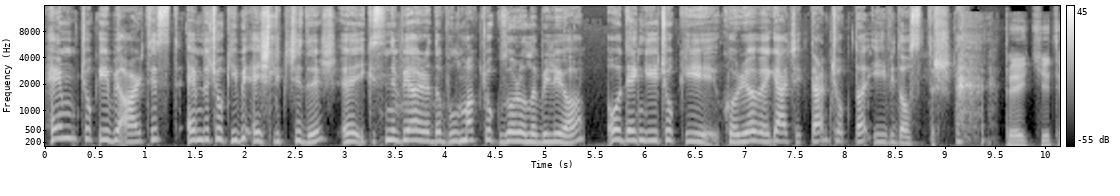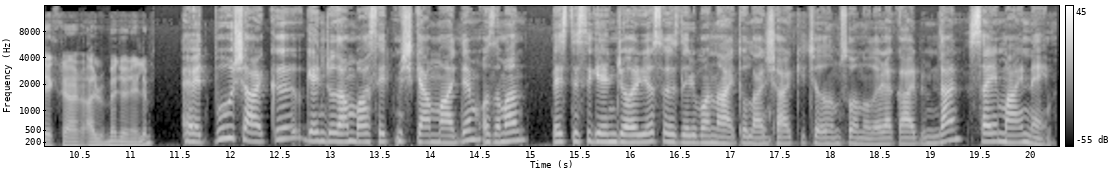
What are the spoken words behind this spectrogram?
Hem çok iyi bir artist hem de çok iyi bir eşlikçidir. E, ikisini bir arada bulmak çok zor olabiliyor. O dengeyi çok iyi koruyor ve gerçekten çok da iyi bir dosttur. Peki tekrar albüme dönelim. evet bu şarkı Genco'dan bahsetmişken madem o zaman bestesi Genco Arı'ya sözleri bana ait olan şarkıyı çalalım son olarak albümden Say My Name.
